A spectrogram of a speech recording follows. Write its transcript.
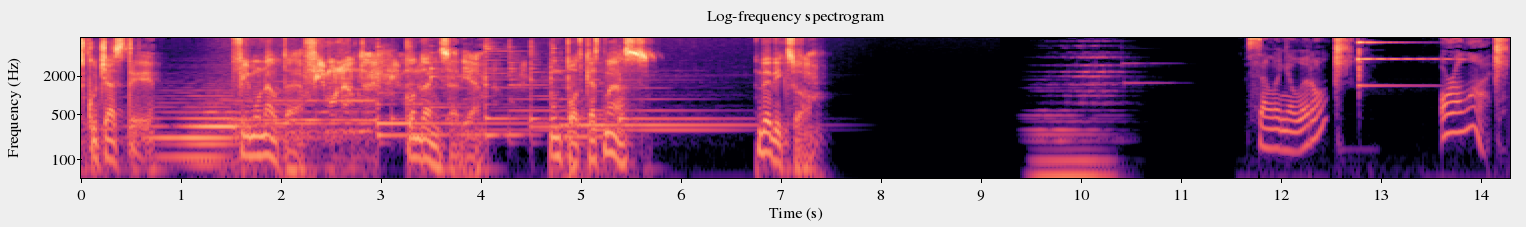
Escuchaste Filmonauta, con Dani Sadia. Un podcast más de Dixo. Selling a little or a lot?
